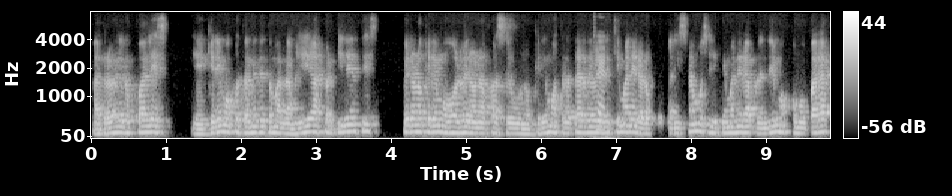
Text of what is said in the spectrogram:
a través de los cuales eh, queremos justamente tomar las medidas pertinentes pero no queremos volver a una fase 1, queremos tratar de ver de qué manera lo focalizamos y de qué manera aprendemos como para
